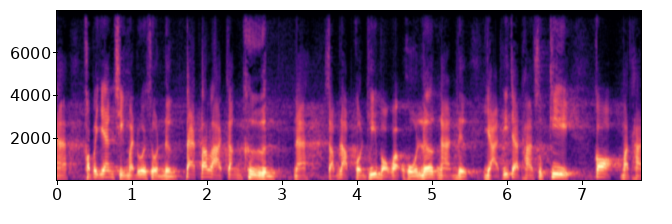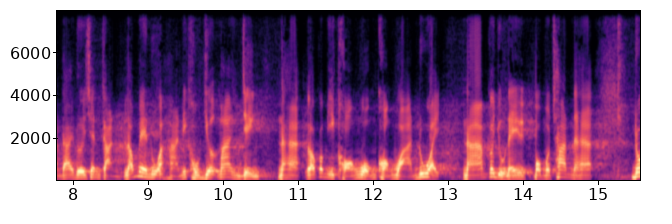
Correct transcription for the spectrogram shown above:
นะเขาไปแย่งชิงมาด้วยส่วนหนึ่ง แต่ตลาดกลางคืนนะสำหรับคนที่บอกว่าโอ้โหเลิกงานดึก อยากที่จะทานสุกี้ก็มาทานได้ด้วยเช่นกัน แล้วเมนูอาหารนี่เขาเยอะมากจริงๆนะฮะแล้วก็มีของหวงของหวานด้วย น้ำก็อยู่ในโปรโมชั่นนะฮะโด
